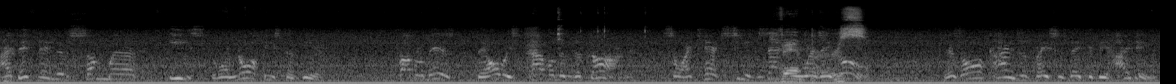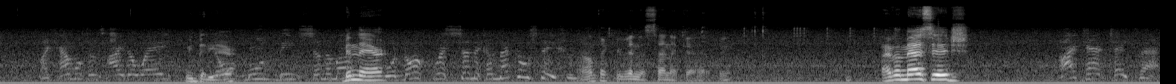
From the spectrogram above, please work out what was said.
I think they live somewhere east or northeast of here. Problem is, they always travel in the dark, so I can't see exactly where they go. Vampires. There's all kinds of places they could be hiding, like Hamilton's Hideaway, We've been the there. old Moonbeam Cinema, Been there. or Northwest Seneca Metro Station. I don't think we've been to Seneca, have we? I have a message. I can't take that.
